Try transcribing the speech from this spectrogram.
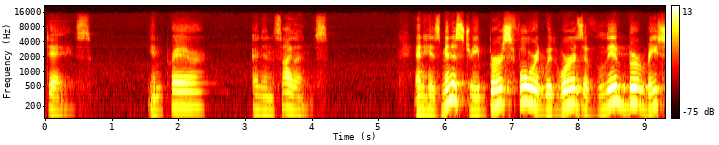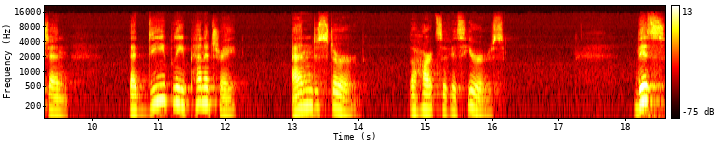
days in prayer and in silence. And his ministry bursts forward with words of liberation that deeply penetrate and disturb the hearts of his hearers. This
